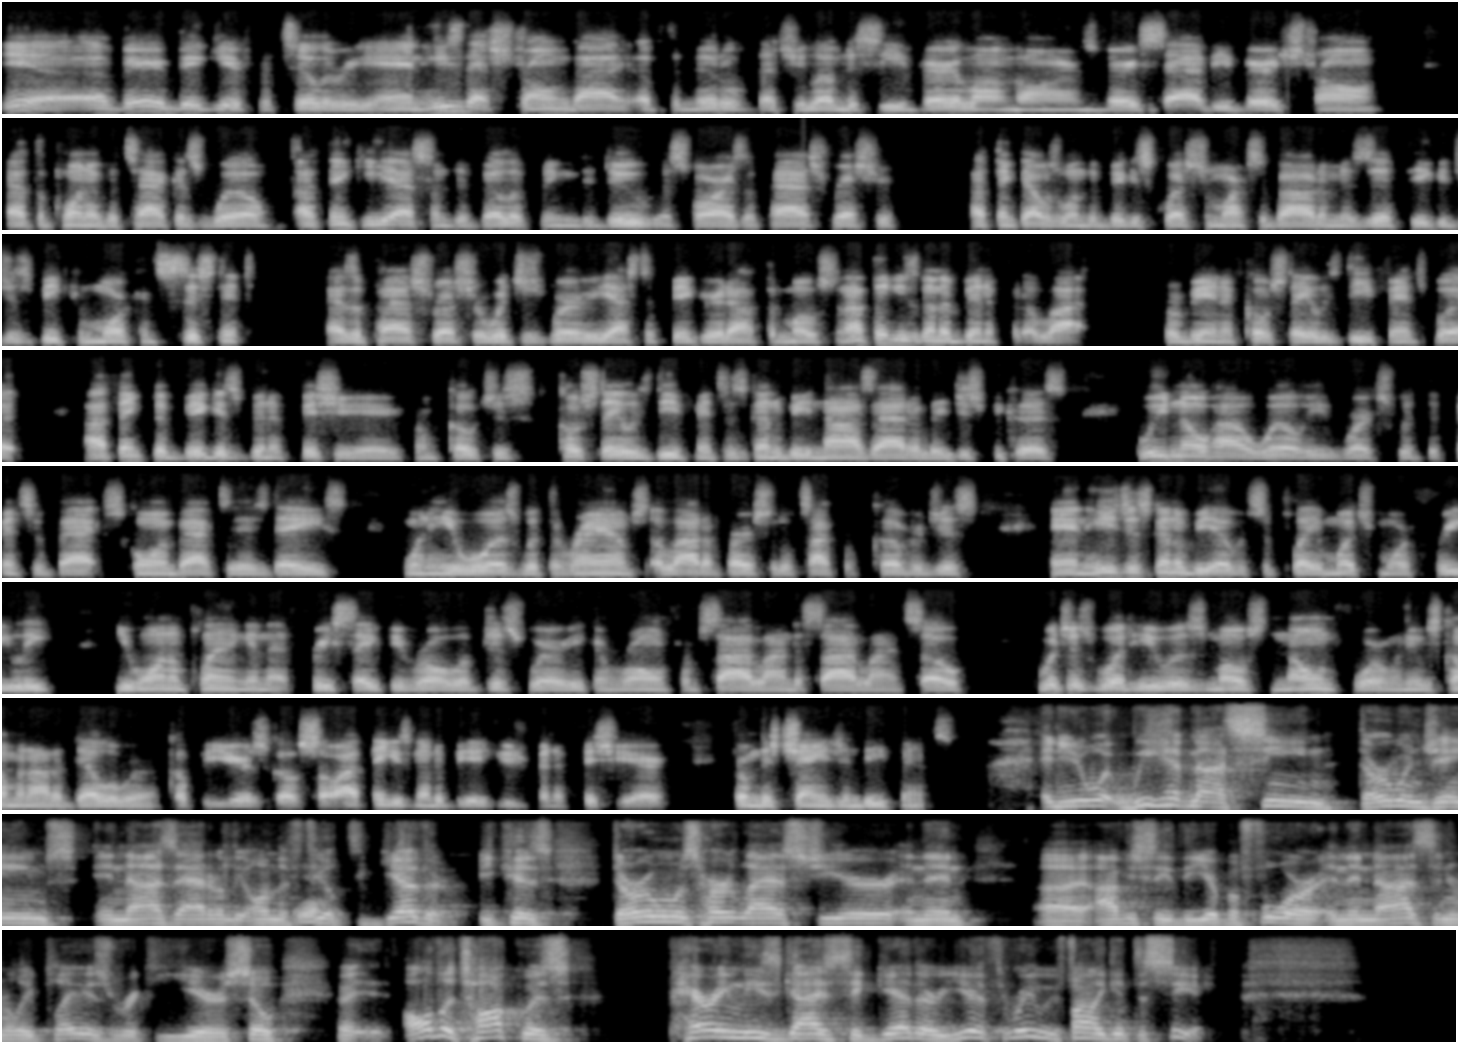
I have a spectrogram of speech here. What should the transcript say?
Yeah, a very big year for Tillery. And he's that strong guy up the middle that you love to see. Very long arms, very savvy, very strong at the point of attack as well. I think he has some developing to do as far as a pass rusher. I think that was one of the biggest question marks about him is if he could just be more consistent as a pass rusher, which is where he has to figure it out the most. And I think he's going to benefit a lot for being a Coach Staley's defense. But I think the biggest beneficiary from coaches, Coach Staley's defense is going to be Nas Adderley, just because we know how well he works with defensive backs going back to his days when he was with the Rams, a lot of versatile type of coverages. And he's just going to be able to play much more freely. You want him playing in that free safety role of just where he can roam from sideline to sideline. So, which is what he was most known for when he was coming out of Delaware a couple years ago. So I think he's going to be a huge beneficiary from this change in defense. And you know what? We have not seen Derwin James and Nas Adderley on the yeah. field together because Derwin was hurt last year, and then uh, obviously the year before, and then Nas didn't really play his rookie year. So uh, all the talk was pairing these guys together. Year three, we finally get to see it.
